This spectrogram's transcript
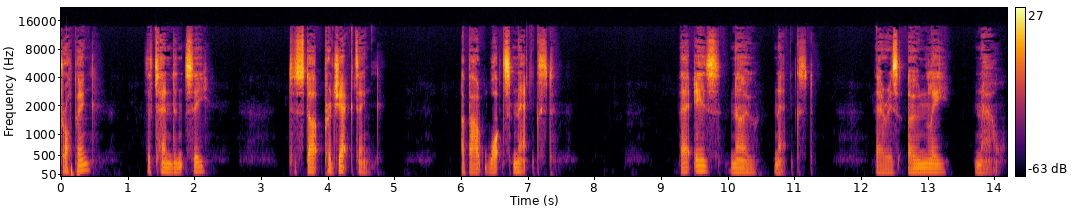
Dropping the tendency to start projecting about what's next. There is no next. There is only now.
